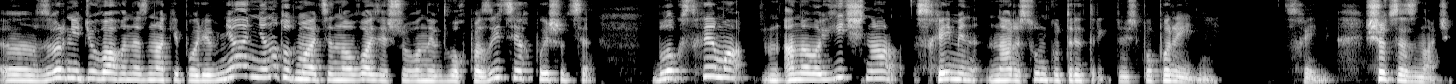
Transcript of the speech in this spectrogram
Е, зверніть увагу на знаки порівняння. Ну, Тут мається на увазі, що вони в двох позиціях пишуться. Блок-схема аналогічна схемі на рисунку 3.3, тобто попередній. Схемі. Що це значить?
